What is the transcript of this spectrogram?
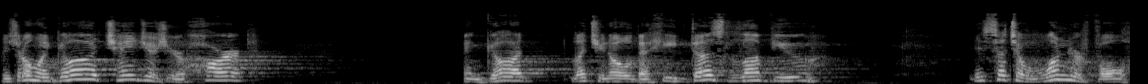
But you know, when God changes your heart and God lets you know that He does love you it's such a wonderful,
